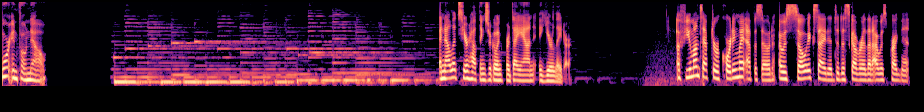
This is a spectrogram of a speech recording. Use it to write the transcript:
more info now. And now let's hear how things are going for Diane a year later. A few months after recording my episode, I was so excited to discover that I was pregnant.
